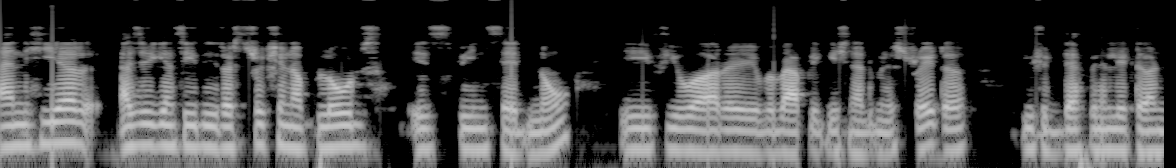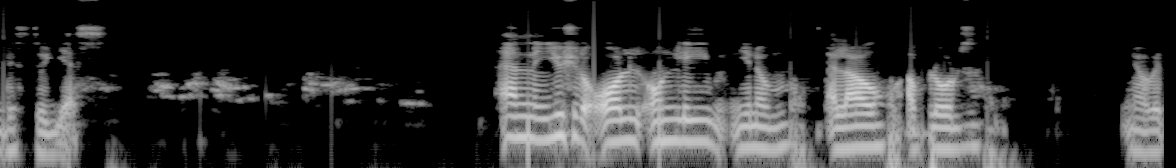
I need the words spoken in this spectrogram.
And here as you can see the restriction uploads is being said no if you are a web application administrator you should definitely turn this to yes. And you should all only you know allow uploads you know with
